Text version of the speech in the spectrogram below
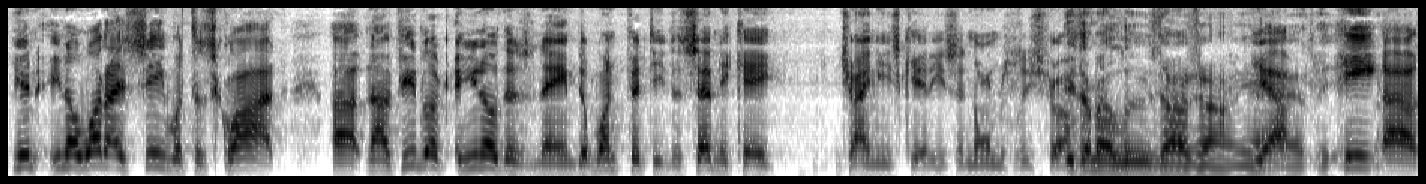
You, you know what I see with the squat. Uh, now, if you look, you know this name, the 150 to 70k Chinese kid, he's enormously strong. You're talking about Lu Zhaozhang, Yeah, yeah. he. Uh,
